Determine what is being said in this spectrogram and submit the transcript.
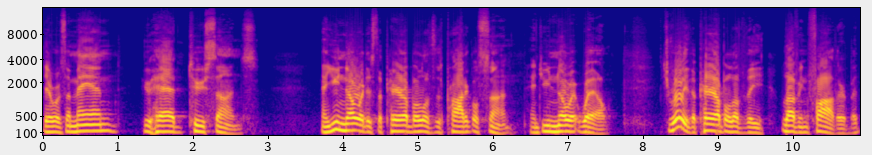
There was a man who had two sons. Now, you know it as the parable of the prodigal son, and you know it well. It's really the parable of the loving father, but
